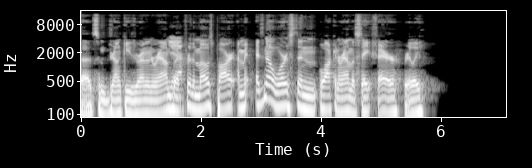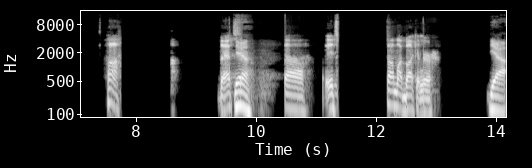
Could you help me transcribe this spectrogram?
uh, some drunkies running around. Yeah. But for the most part, I mean, it's no worse than walking around the state fair, really. Huh. That's Yeah, uh, it's on my bucket list. yeah,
